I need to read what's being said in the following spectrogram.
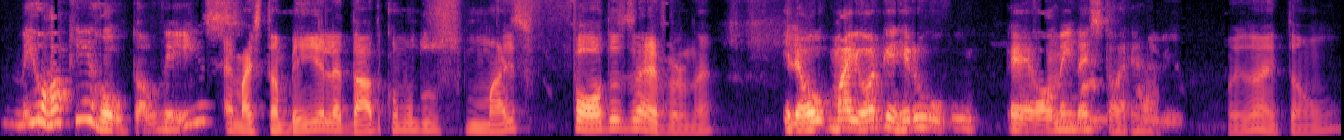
meio rock and roll, talvez. É, mas também ele é dado como um dos mais fodas ever, né? Ele é o maior guerreiro é, homem da história, né? Pois é, então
